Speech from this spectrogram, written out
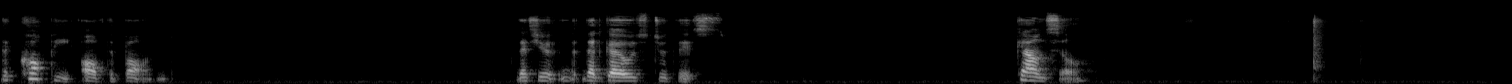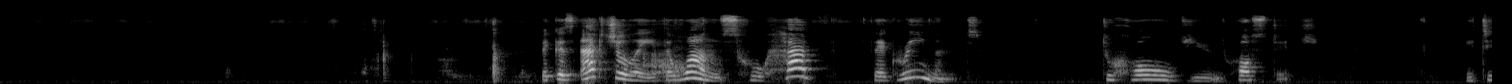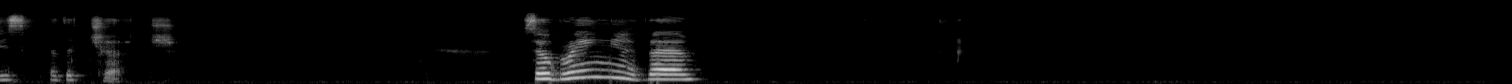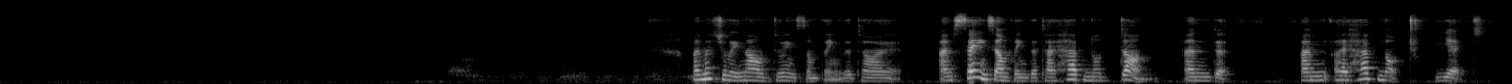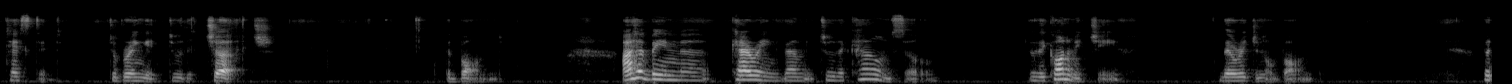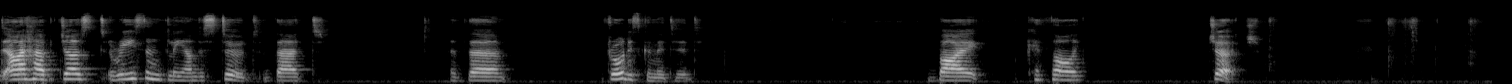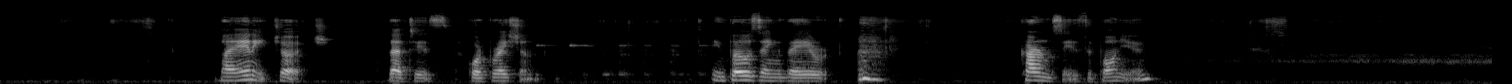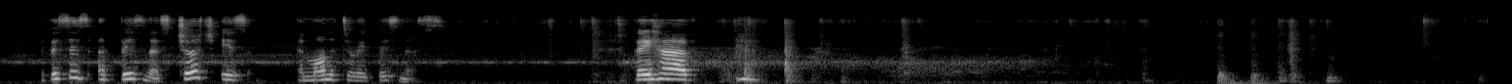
the copy of the bond that you that goes to this council. Because actually the ones who have the agreement to hold you hostage it is the church. So bring the I'm actually now doing something that I I'm saying something that I have not done and I'm I have not yet tested to bring it to the church the bond I have been uh, carrying them to the council to the economy chief the original bond. But I have just recently understood that the fraud is committed by Catholic Church, by any church that is a corporation, imposing their currencies upon you. This is a business. Church is a monetary business. They have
